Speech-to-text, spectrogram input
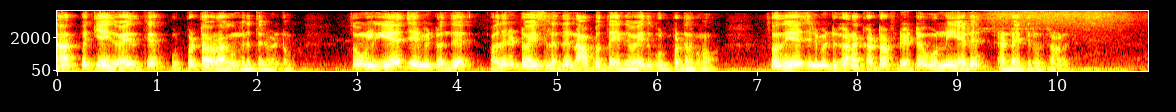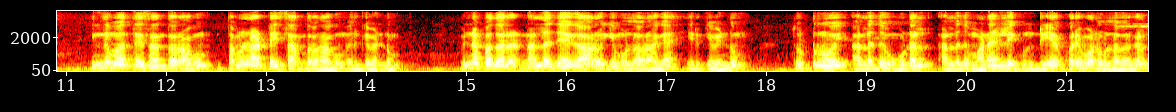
நாற்பத்தி ஐந்து வயதுக்கு உட்பட்டவராகவும் இருத்தல் வேண்டும். ஸோ உங்களுக்கு ஏஜ் லிமிட் வந்து பதினெட்டு வயசுலேருந்து நாற்பத்தைந்து வயதுக்கு உட்பட்டு இருக்கணும் ஸோ அந்த ஏஜ் லிமிட்டுக்கான கட் ஆஃப் டேட்டு ஒன்று ஏழு ரெண்டாயிரத்தி இருபத்தி நாலு. இந்து மதத்தை சார்ந்தவராகவும் தமிழ்நாட்டை சார்ந்தவராகவும் இருக்க வேண்டும். விண்ணப்பதாரர் நல்ல தேக ஆரோக்கியம் உள்ளவராக இருக்க வேண்டும். தொற்றுநோய் அல்லது உடல் அல்லது மனநிலை குன்றிய குறைபாடு உள்ளவர்கள்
